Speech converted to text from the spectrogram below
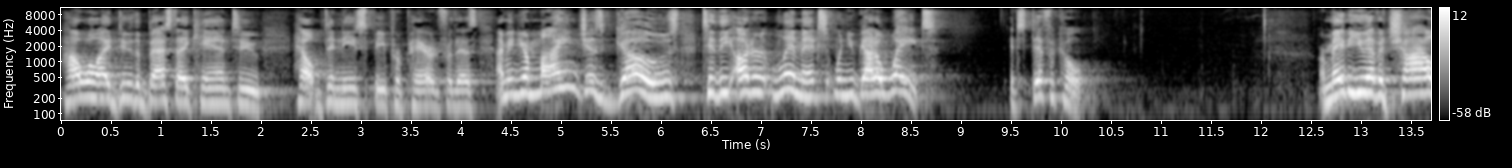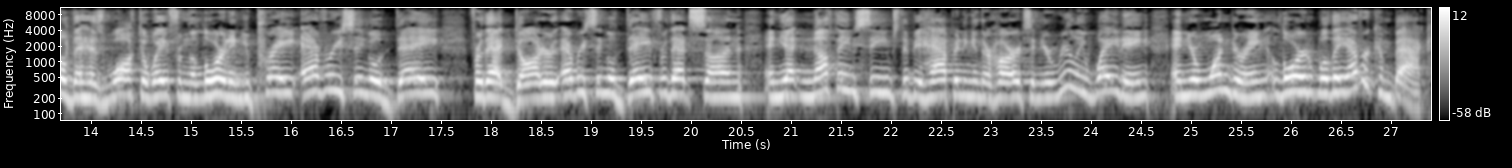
How will I do the best I can to help Denise be prepared for this? I mean, your mind just goes to the utter limits when you've got to wait. It's difficult. Or maybe you have a child that has walked away from the Lord and you pray every single day for that daughter, every single day for that son, and yet nothing seems to be happening in their hearts and you're really waiting and you're wondering, Lord, will they ever come back?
